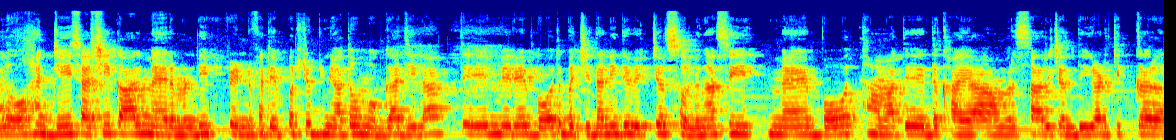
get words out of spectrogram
ਹੈਲੋ ਹਾਂਜੀ ਸਤਿ ਸ਼੍ਰੀ ਅਕਾਲ। ਮੈਂ ਰਮਨਦੀਪ ਪਿੰਡ ਫਤਿਹਪੁਰ ਝੁੱਗੀਆਂ ਤੋਂ ਮੋਗਾ ਜ਼ਿਲ੍ਹਾ। ਤੇ ਮੇਰੇ ਬਹੁਤ ਬੱਚੇਦਾਨੀ ਦੇ ਵਿੱਚ ਸੁੱਲੀਆਂ ਸੀ। ਮੈਂ ਬਹੁਤ ਥਾਵਾਂ ਤੇ ਦਿਖਾਇਆ ਅੰਮ੍ਰਿਤਸਰ ਚੰਡੀਗੜ੍ਹ ਤਿੱਕਰ।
